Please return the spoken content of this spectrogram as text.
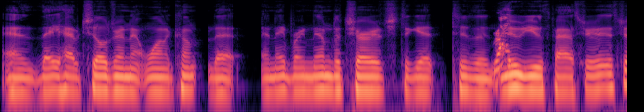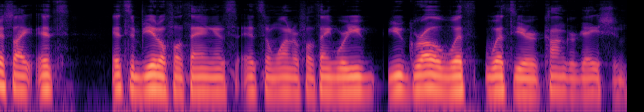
and they have children that want to come that, and they bring them to church to get to the right. new youth pastor. It's just like it's it's a beautiful thing. It's it's a wonderful thing where you you grow with with your congregation.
